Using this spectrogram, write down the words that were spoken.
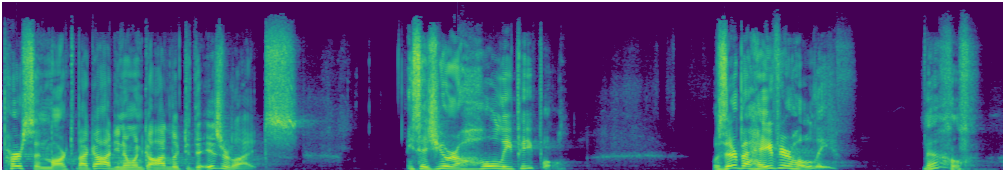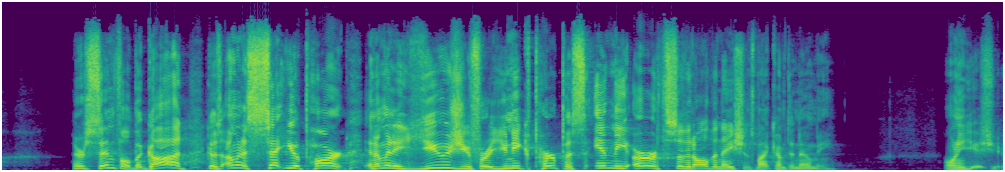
person marked by God. You know, when God looked at the Israelites, He says, You're a holy people. Was their behavior holy? No. They're sinful, but God goes, I'm going to set you apart and I'm going to use you for a unique purpose in the earth so that all the nations might come to know me. I want to use you.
